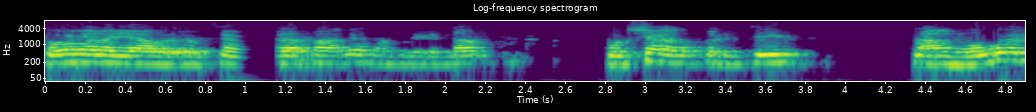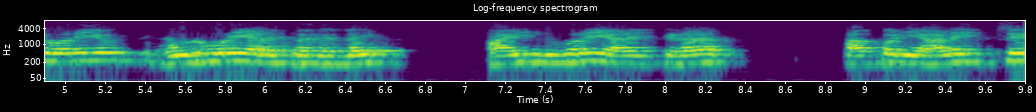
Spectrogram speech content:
கோவலையா அவர்கள் சிறப்பாக நம்மளை எல்லாம் உற்சாகப்படுத்தி நாம் ஒவ்வொருவரையும் ஒரு முறை அழைப்பதில்லை ஐந்து முறை அழைக்கிறார். அப்படி அழைத்து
